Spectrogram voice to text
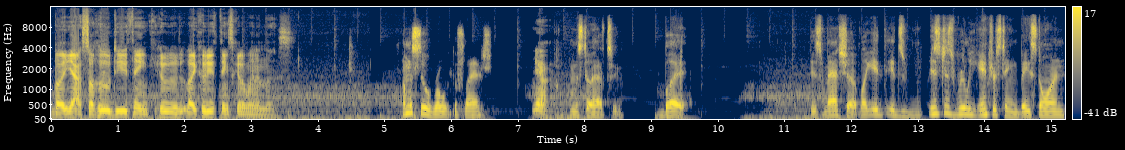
But yeah, so who do you think who like who do you think's gonna win in this? I'm gonna still roll with the Flash. Yeah, I'm gonna still have to, but this matchup, like it, it's it's just really interesting based on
